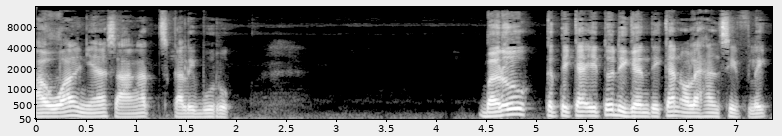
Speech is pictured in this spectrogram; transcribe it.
awalnya sangat sekali buruk. Baru ketika itu digantikan oleh Hansi Flick,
